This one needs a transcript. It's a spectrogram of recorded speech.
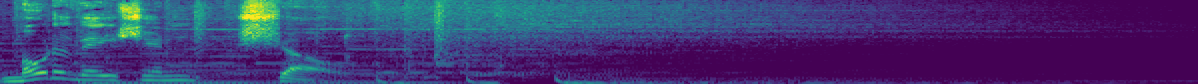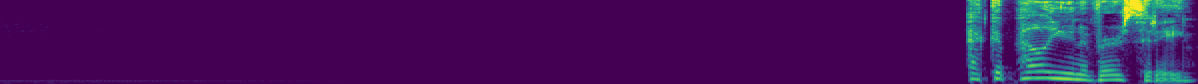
Motivation Show. At Capella University,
